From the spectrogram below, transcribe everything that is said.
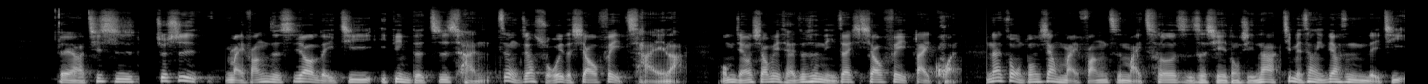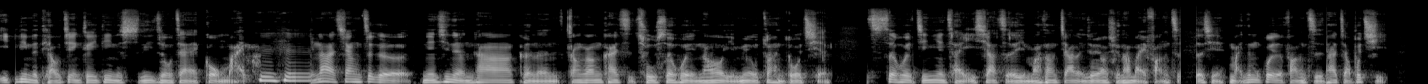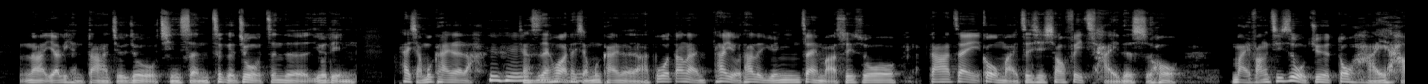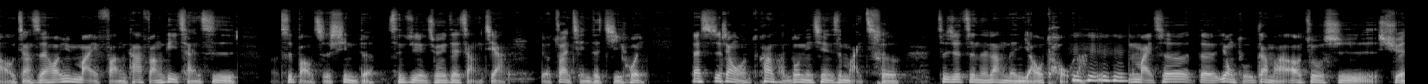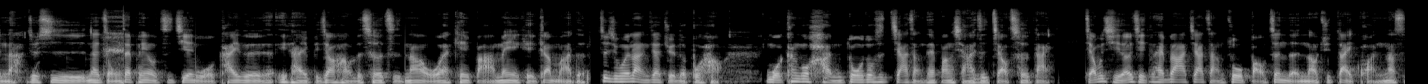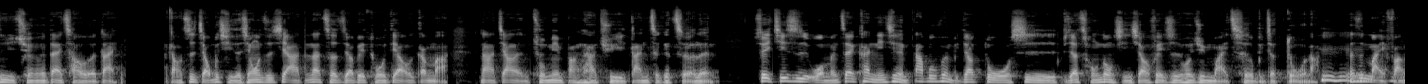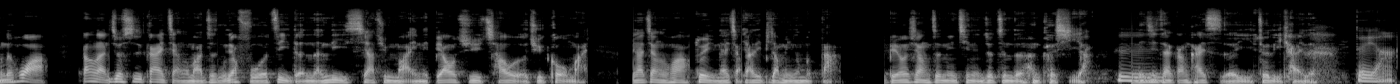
对啊，其实。就是买房子是要累积一定的资产，这种叫所谓的消费财啦。我们讲到消费财，就是你在消费贷款。那这种东西，像买房子、买车子这些东西，那基本上一定要是你累积一定的条件跟一定的实力之后再来购买嘛。嗯哼。那像这个年轻人，他可能刚刚开始出社会，然后也没有赚很多钱，社会经验才一下子而已，马上家人就要求他买房子，而且买那么贵的房子，他缴不起。那压力很大，就就轻生，这个就真的有点太想不开了啦。讲实在话，太想不开了啦。不过当然，它有它的原因在嘛。所以说，大家在购买这些消费财的时候，买房其实我觉得都还好。讲实在话，因为买房它房地产是是保值性的，甚至也就会在涨价，有赚钱的机会。但是像我看很多年轻人是买车。这就真的让人摇头了。买车的用途干嘛？哦，就是炫啊，就是那种在朋友之间，我开的一台比较好的车子，然后我还可以把妹，可以干嘛的，这就会让人家觉得不好。我看过很多都是家长在帮小孩子缴车贷，缴不起了，而且还帮家长做保证人，然后去贷款，那甚至全额贷、超额贷，导致缴不起的情况之下，那车子要被拖掉干嘛？那家人出面帮他去担这个责任。所以其实我们在看年轻人，大部分比较多是比较冲动型消费，是会去买车比较多啦。但是买房的话，当然就是刚才讲的嘛，就是要符合自己的能力下去买，你不要去超额去购买。那这样的话，对你来讲压力比较没那么大。比如像这年轻人就真的很可惜呀，年纪才刚开始而已就离开了。对呀。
